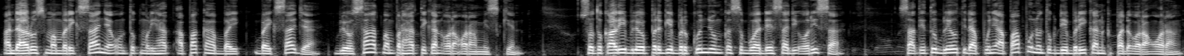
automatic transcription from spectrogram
Anda harus memeriksanya untuk melihat apakah baik-baik saja. Beliau sangat memperhatikan orang-orang miskin. Suatu kali beliau pergi berkunjung ke sebuah desa di Orissa. Saat itu beliau tidak punya apa pun untuk diberikan kepada orang-orang.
